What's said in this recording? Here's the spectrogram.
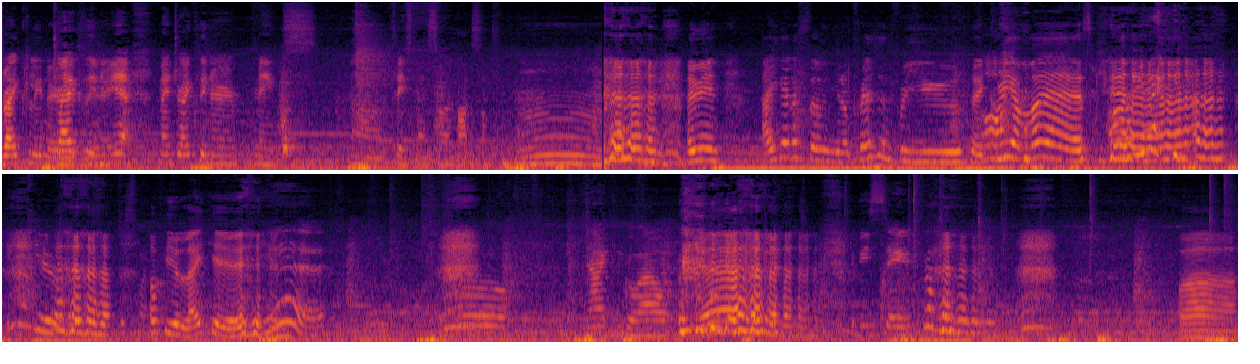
dry cleaner. Dry cleaner, yeah. My dry cleaner makes uh, face masks, so I bought some from her. Mm. I mean, I got a some you know present for you, a oh. Korean mask. oh. Thank you. Hope you like it. Yeah. Oh, now I can go out. Yeah. to be safe. wow.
